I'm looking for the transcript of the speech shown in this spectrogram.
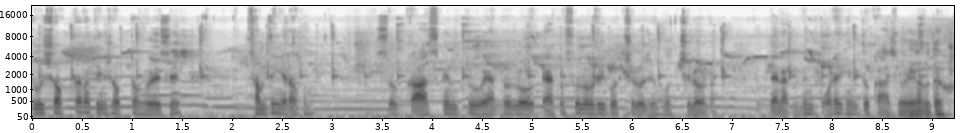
দুই সপ্তাহ না তিন সপ্তাহ হয়েছে সামথিং এরকম। সো কাজ কিন্তু এত লো, এত স্লোলি করছিল যে হচ্ছিল না। দেন এতদিন পরে কিন্তু কাজ হয়ে গেল, দেখো।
